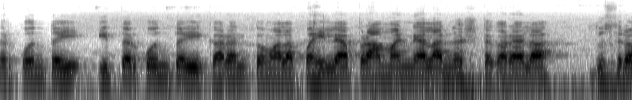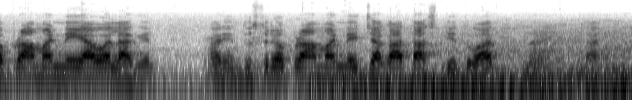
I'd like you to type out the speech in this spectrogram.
तर कोणतंही इतर कोणतंही कारण तुम्हाला पहिल्या प्रामाण्याला नष्ट करायला दुसरं प्रामाण्य यावं लागेल. आणि दुसरं प्रामाण्य जगात अस्तित्वात नाही.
